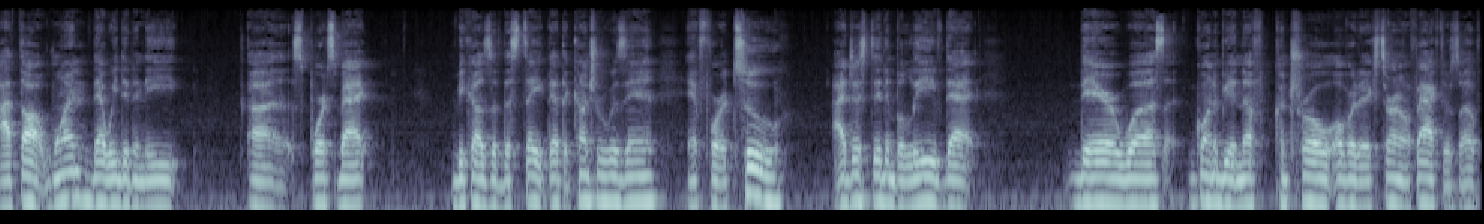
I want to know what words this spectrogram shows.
I thought one that we didn't need uh, sports back because of the state that the country was in, and for two, I just didn't believe that there was going to be enough control over the external factors of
